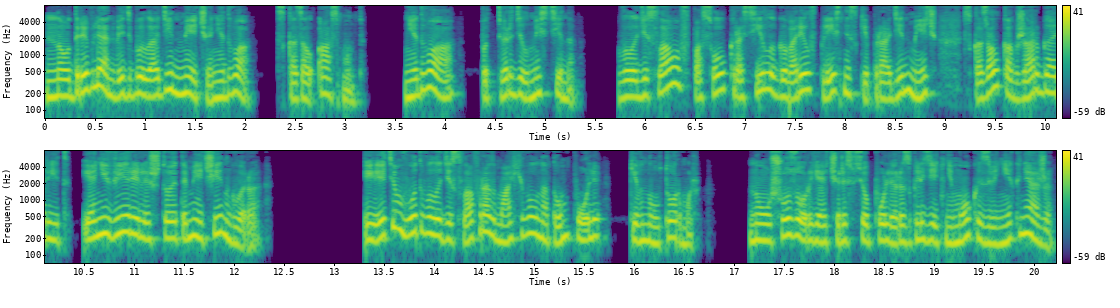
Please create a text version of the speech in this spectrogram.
Но у древлян ведь был один меч, а не два, сказал Асмунд. Не два, подтвердил Местина. Владиславов посол красиво говорил в Плесниске про один меч, сказал, как жар горит, и они верили, что это меч Ингвара. И этим вот Владислав размахивал на том поле, кивнул Тормор. Но уж узор я через все поле разглядеть не мог, извини, княже.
